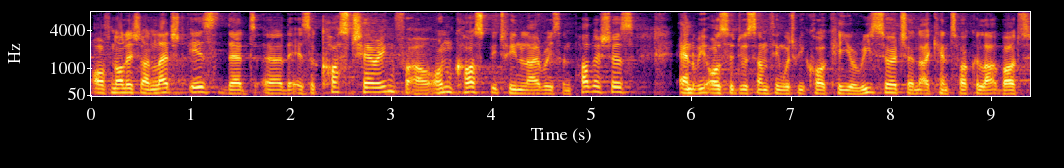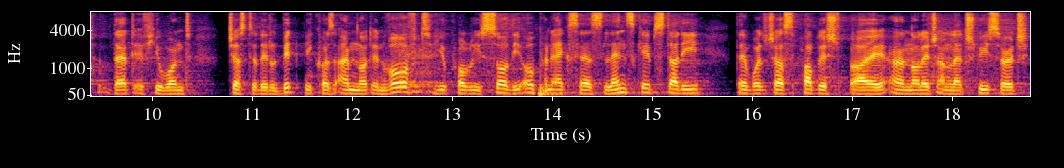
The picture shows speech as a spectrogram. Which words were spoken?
of Knowledge Unlatched is that uh, there is a cost sharing for our own cost between libraries and publishers, and we also do something which we call KU Research, and I can talk a lot about that if you want just a little bit, because I'm not involved. You probably saw the open access landscape study that was just published by uh, Knowledge Unlatched Research.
